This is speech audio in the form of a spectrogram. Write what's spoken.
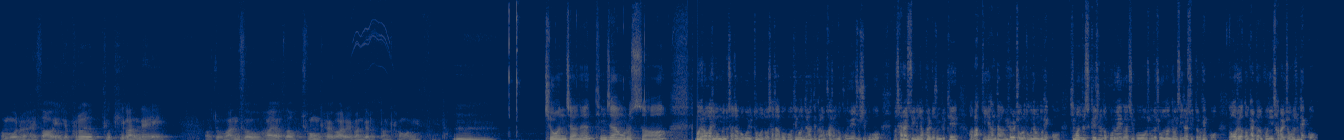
업무를 해서 이제 프로젝트 기간 내에 어, 좀 완수하여서 좋은 결과를 만들었던 경험이 있습니다. 음. 지원자는 팀장으로서 뭐 여러 가지 논문도 찾아보고 유튜브도 찾아보고 팀원들한테 그런 과정도 공유해 주시고 또 잘할 수 있는 역할도 좀 이렇게 어, 맡기게 한 다음에 효율적으로 운영도 했고 팀원들 스케줄도 고려해가지고 좀 더 좋은 환경에서 일할 수 있도록 했고 또 어려웠던 발표는 본인이 자발적으로 좀 했고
